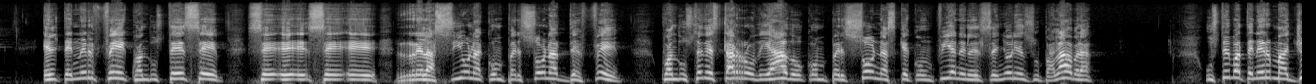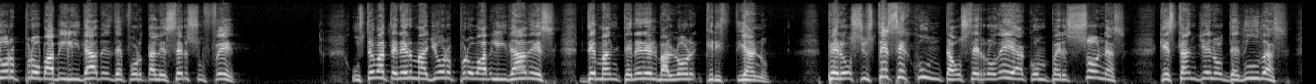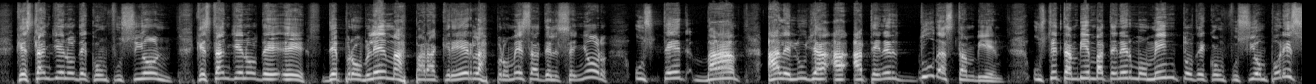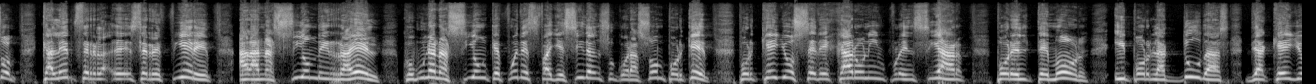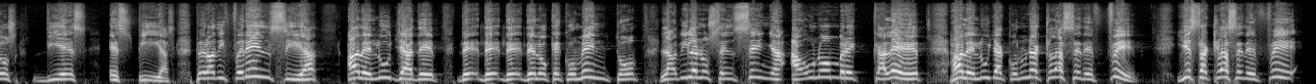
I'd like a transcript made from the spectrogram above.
el tener fe, cuando usted se, se, eh, eh, relaciona con personas de fe, cuando usted está rodeado con personas que confían en el Señor y en su palabra, usted va a tener mayor probabilidades de fortalecer su fe. Usted va a tener mayor probabilidades de mantener el valor cristiano. Pero si usted se junta o se rodea con personas que están llenos de dudas, que están llenos de confusión, que están llenos de, problemas para creer las promesas del Señor, usted va, aleluya, a, tener dudas también. Usted también va a tener momentos de confusión. Por eso Caleb se, eh, se refiere a la nación de Israel como una nación que fue desfallecida en su corazón. ¿Por qué? Porque ellos se dejaron influenciar por el temor y por la de aquellos diez espías. Pero a diferencia aleluya, de, de, lo que comento, la Biblia nos enseña a un hombre Caleb, aleluya, con una clase de fe. Y esa clase de fe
